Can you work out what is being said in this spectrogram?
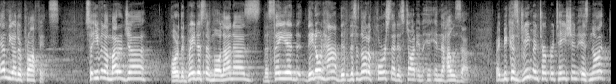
and the other prophets. So even a Marja or the greatest of Maulanas, the Sayyid, they don't have, this is not a course that is taught in, in the Hawza, right? Because dream interpretation is not,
